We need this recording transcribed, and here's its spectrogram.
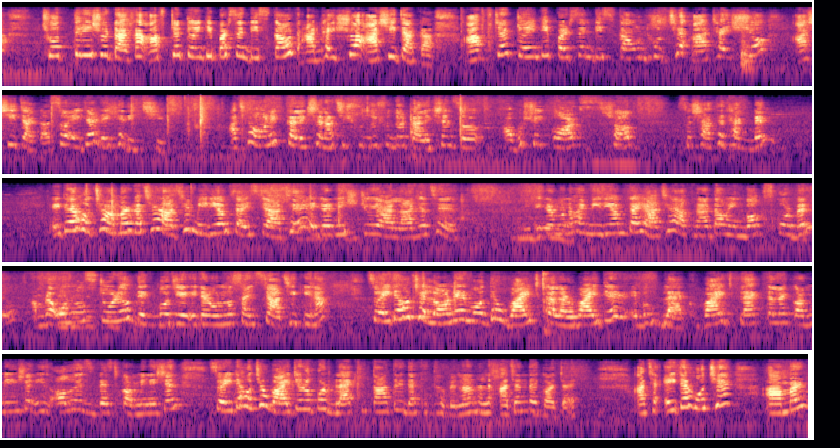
ছত্রিশশো টাকা আফটার টোয়েন্টি পার্সেন্ট ডিসকাউন্ট আঠাইশশো আশি টাকা। আফটার টোয়েন্টি পার্সেন্ট ডিসকাউন্ট হচ্ছে আঠাইশশো আশি টাকা। সো এটা রেখে দিচ্ছি। আজকে অনেক কালেকশন আছে, সুন্দর সুন্দর কালেকশন তো অবশ্যই কর্ডস সব তো সাথে থাকবেন। এটা হচ্ছে আমার কাছে আছে মিডিয়াম সাইজটা আছে, এটা নিশ্চয়ই আর লার্জ আছে? এটা মনে হয় মিডিয়ামটাই আছে, আপনারা তাও ইনবক্স করবেন। আমরা অন্য স্টোরেও দেখব যে এটার অন্য সাইজটা আছে কিনা। সো এটা হচ্ছে লনের মধ্যে হোয়াইট কালার হোয়াইটের এবং black white black colour combination is always best combination so এটা হচ্ছে হোয়াইটের উপর ব্ল্যাক তাড়াতাড়ি দেখাতে হবে, না? নাহলে আজান দেয় কয়টায়? আচ্ছা এইটা হচ্ছে আমার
